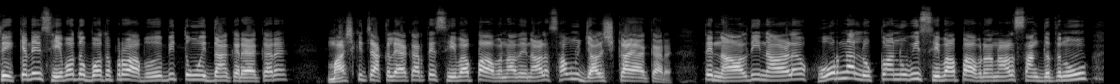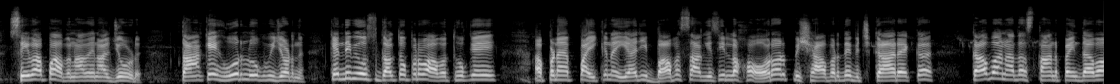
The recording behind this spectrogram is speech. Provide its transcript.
ਤੇ ਕਹਿੰਦੇ ਸੇਵਾ ਤੋਂ ਬਹੁਤ ਪ੍ਰਭਾਵ ਹੋਏ ਵੀ ਤੂੰ ਇਦਾਂ ਕਰਿਆ ਕਰ, ਮਸ਼ਕ ਚੱਕ ਲਿਆ ਕਰ ਤੇ ਸੇਵਾ ਭਾਵਨਾ ਦੇ ਨਾਲ ਸਭ ਨੂੰ ਜਲ ਛਕਾਇਆ ਕਰ ਤੇ ਨਾਲ ਦੀ ਨਾਲ ਹੋਰਨਾਂ ਲੋਕਾਂ ਨੂੰ ਵੀ ਸੇਵਾ ਭਾਵਨਾ ਨਾਲ, ਸੰਗਤ ਨੂੰ ਸੇਵਾ ਭਾਵਨਾ ਦੇ ਨਾਲ ਜੋੜ। ਤਾਂ ਕਿ ਹੋਰ ਲੋਕ ਵੀ ਜੁੜਨ। ਕਹਿੰਦੇ ਵੀ ਉਸ ਗੱਲ ਤੋਂ ਪ੍ਰਭਾਵਿਤ ਹੋ ਕੇ ਆਪਣਾ ਭਾਈ ਕਨਈਆ ਜੀ ਵਾਪਸ ਆ ਗਏ ਸੀ ਲਾਹੌਰ ਔਰ ਪਿਸ਼ਾਵਰ ਦੇ ਵਿਚਕਾਰ ਇੱਕ ਕਾਵਾ ਨਾਂ ਦਾ ਸਥਾਨ ਪੈਂਦਾ ਵਾ।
